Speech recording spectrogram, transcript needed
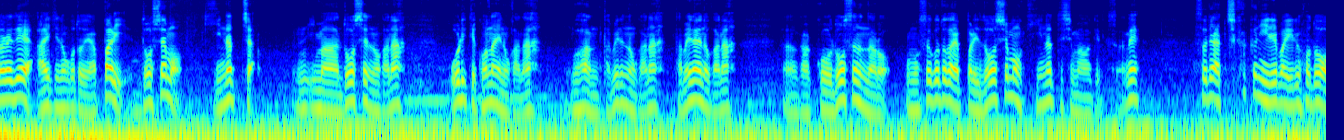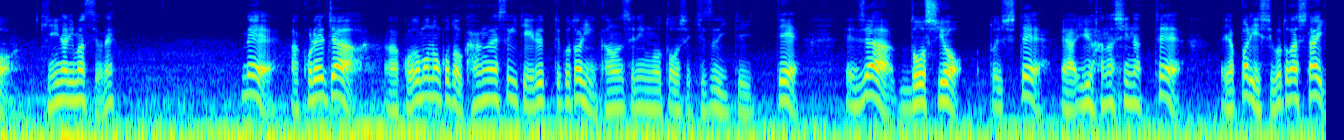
それで相手のことがやっぱりどうしても気になっちゃう。今どうしてるのかな？降りてこないのかな？ご飯食べるのかな？食べないのかな？学校どうするんだろう？もうそういうことがやっぱりどうしても気になってしまうわけですよね。それは近くにいればいるほど気になりますよね。でこれじゃあ子供のことを考えすぎているってことにカウンセリングを通して気づいていってじゃあどうしようとしていう話になってやっぱり仕事がしたいっ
